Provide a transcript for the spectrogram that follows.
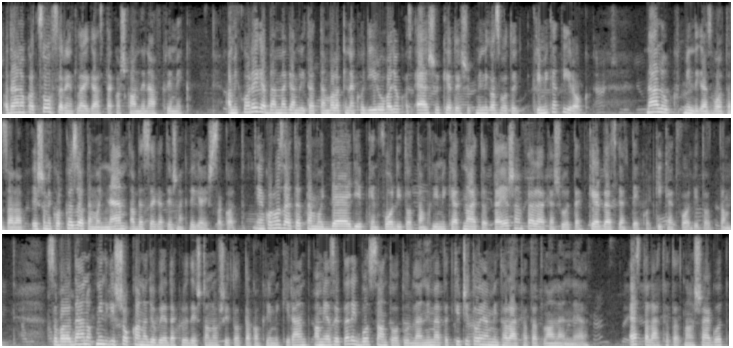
A dánokat szó szerint leigázták a skandináv krimik. Amikor régebben megemlítettem valakinek, hogy író vagyok, az első kérdésük mindig az volt, hogy krimiket írok? Náluk mindig ez volt az alap, és amikor közöltem, hogy nem, a beszélgetésnek vége is szakadt. Ilyenkor hozzátettem, hogy de egyébként fordítottam krimiket, na ettől teljesen felelkesültek, kérdezgették, hogy kiket fordítottam. Szóval a dánok mindig is sokkal nagyobb érdeklődést tanúsítottak a krimik iránt, ami azért elég bosszantó tud lenni, mert egy kicsit olyan, mintha láthatatlan lennél. Ezt a láthatatlanságot,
